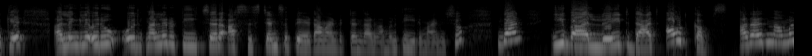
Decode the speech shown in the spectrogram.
ഓക്കെ അല്ലെങ്കിൽ ഒരു ഒരു നല്ലൊരു ടീച്ചർ അസിസ്റ്റൻസ് തേടാൻ വേണ്ടിയിട്ട് എന്താണ് നമ്മൾ തീരുമാനിച്ചു. ദെൻ ഇവാലുവേറ്റ് ദാറ്റ് ഔട്ട്കംസ് അതായത് നമ്മൾ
